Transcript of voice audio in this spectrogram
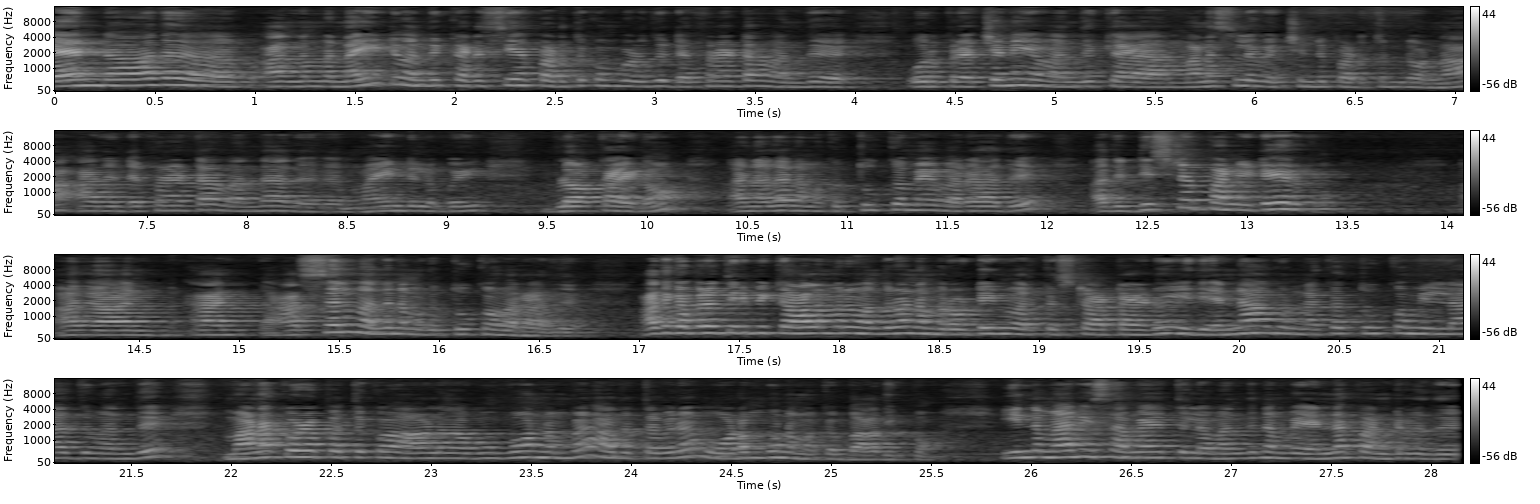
வேண்டாத நம்ம நைட்டு வந்து கடைசியாக படுத்துக்கும் பொழுது டெஃபினட்டாக வந்து ஒரு பிரச்சனையை வந்து க மனசில் வச்சுட்டு படுத்துட்டோம்னா அது டெஃபினட்டாக வந்து அது மைண்டில் போய் பிளாக் ஆகிடும் அதனால் நமக்கு தூக்கமே வராது. அது டிஸ்டர்ப் பண்ணிகிட்டே இருக்கும். அசல் வந்து நமக்கு தூக்கம் வராது. அதுக்கப்புறம் திருப்பி காலம்பரம் வந்துடும் நம்ம ரொட்டீன் ஒர்க்கு ஸ்டார்ட் ஆகிடும் இது என்ன ஆகும்னாக்கா தூக்கம் இல்லாது வந்து மனக்குழப்பத்துக்கும் ஆளாகவும் நம்ம அதை தவிர உடம்பும் நமக்கு பாதிப்போம் இந்த மாதிரி சமயத்தில் வந்து நம்ம என்ன பண்ணுறது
